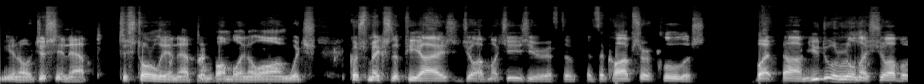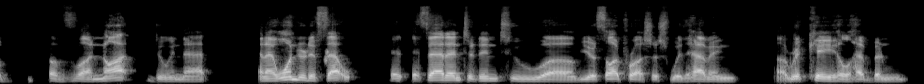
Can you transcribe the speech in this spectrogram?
you know just inept, just totally inept and bumbling along, which of course makes the PI's job much easier if the if the cops are clueless. But um, you do a real nice job of of uh, not doing that, and I wondered if that if that entered into uh, your thought process with having uh, Rick Cahill have been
